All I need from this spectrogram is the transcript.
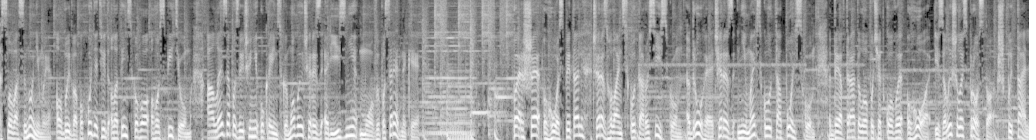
слова синоніми. Обидва походять від латинського госпітіум, але запозичені українською мовою через різні мови-посередники. Перше госпіталь через голландську та російську, друге через німецьку та польську, де втратило початкове го і залишилось просто шпиталь.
